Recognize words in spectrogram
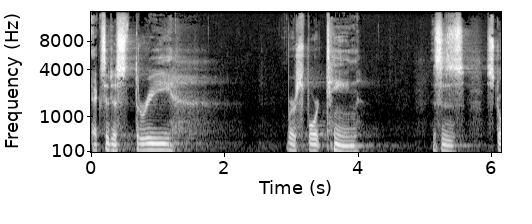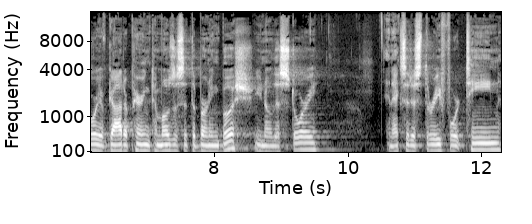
Exodus 3, verse 14. This is story of God appearing to Moses at the burning bush. You know this story. In Exodus 3 14,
